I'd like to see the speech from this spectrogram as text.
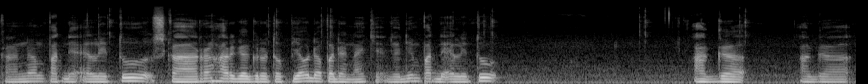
karena 4DL itu sekarang harga Grotopia udah pada naik ya. Jadi 4DL itu agak agak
